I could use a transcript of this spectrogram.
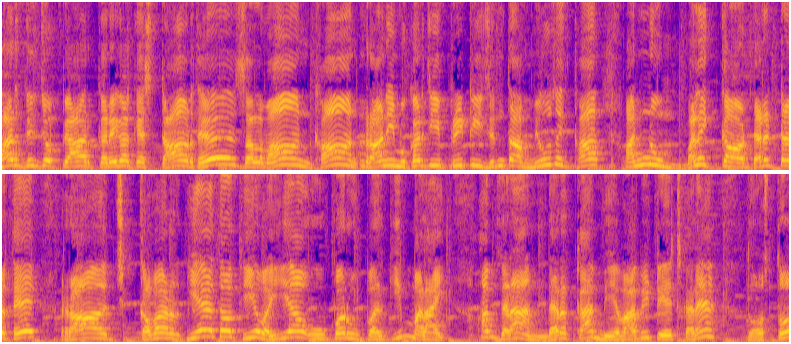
हर दिल जो प्यार करेगा के स्टार थे, सलमान खान, रानी मुखर्जी, प्रीति जिंटा म्यूज़िक था, अन्नू मलिक का और डायरेक्टर थे, राज कंवर। ये तो थी भैया ऊपर ऊपर की मलाई। अब जरा अंदर का मेवा भी टेस्ट करें। दोस्तों,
